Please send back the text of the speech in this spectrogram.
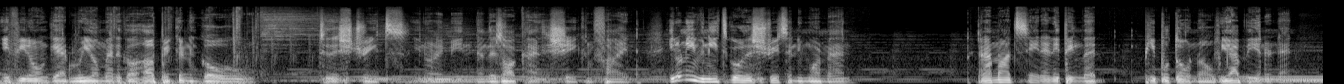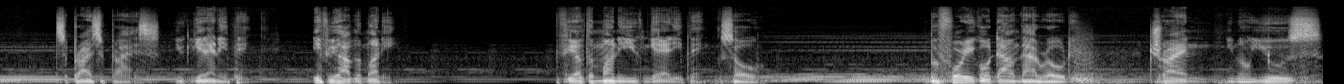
If you don't get real medical help, you're going to go to the streets. You know what I mean? And there's all kinds of shit you can find. You don't even need to go to the streets anymore, man. And I'm not saying anything that people don't know. We have the internet. Surprise, surprise. You can get anything if you have the money. If you have the money, you can get anything. So before you go down that road, try and, you know, use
